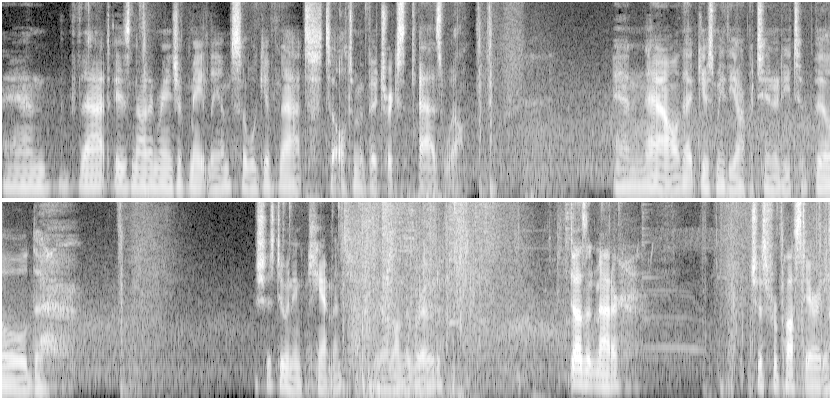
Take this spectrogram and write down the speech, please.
And that is not in range of Matelium, so we'll give that to Ultima Vitrix as well. And now that gives me the opportunity to build Let's just do an encampment there on the road. Doesn't matter. Just for posterity.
